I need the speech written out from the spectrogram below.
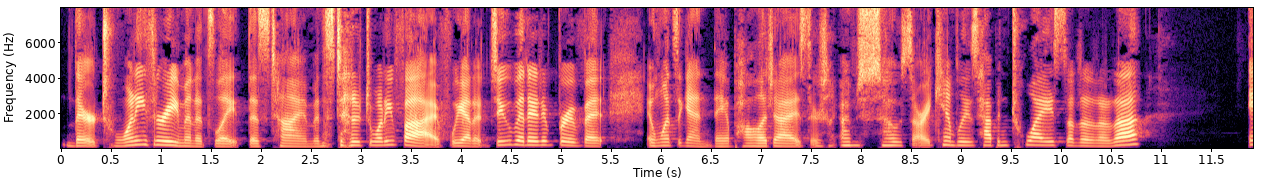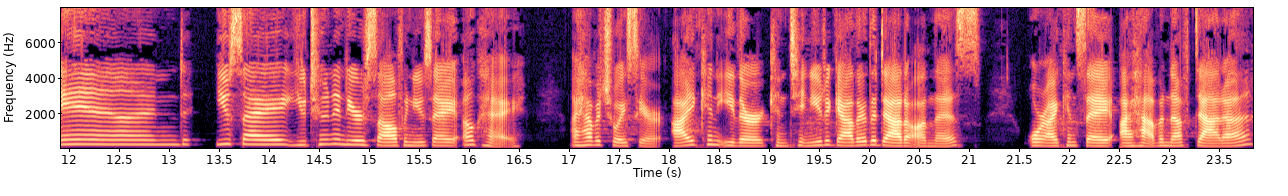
they're 23 minutes late this time instead of 25. We had a two minute improvement. And once again, they apologize. They're like, I'm so sorry. I can't believe this happened twice. Da, da, da, da. And you say, you tune into yourself and you say, okay, I have a choice here. I can either continue to gather the data on this, or I can say, I have enough data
